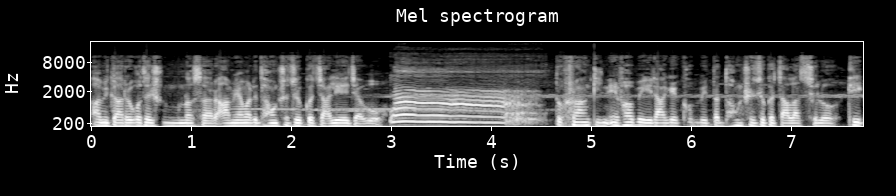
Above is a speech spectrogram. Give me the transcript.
আমি কারও কথাই শুনব না, স্যার। আমি আমার ধ্বংসযজ্ঞ চালিয়ে যাব। তো ফ্রাঙ্কলিন এভাবেই রাগে ক্ষোভে তার ধ্বংসযজ্ঞ চালাচ্ছিল। ঠিক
